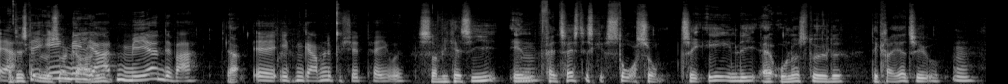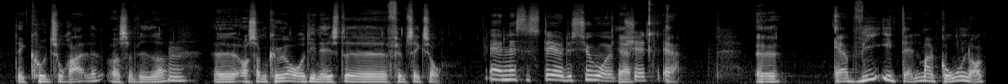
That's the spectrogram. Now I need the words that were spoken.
Ja, og det, skal det er en milliard mere, end det var ja. øh, i den gamle budgetperiode. Så vi kan sige en mm. fantastisk stor sum til egentlig at understøtte det kreative, mm. det kulturelle osv., mm. øh, og som kører over de næste 5-6 år. Ja, næste, det er jo det syvårige budget. Ja, ja. Øh, er vi i Danmark gode nok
